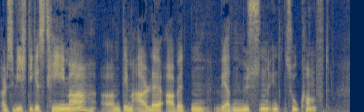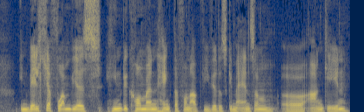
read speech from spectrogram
als wichtiges Thema, an dem alle arbeiten werden müssen in der Zukunft. In welcher Form wir es hinbekommen, hängt davon ab, wie wir das gemeinsam äh, angehen.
